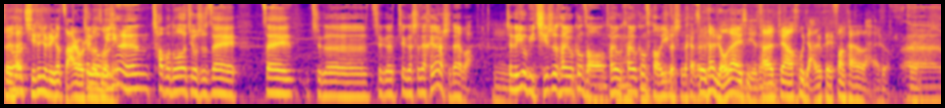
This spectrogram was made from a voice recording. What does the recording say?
所以它其实就是一个杂糅式这个维京人差不多就是在在这个这个这个是在黑暗时代吧，嗯这个又比骑士他又更早，他又他又更早一个时代了。所以它揉在一起，它这样护甲就可以放开了来，是吧？呃，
